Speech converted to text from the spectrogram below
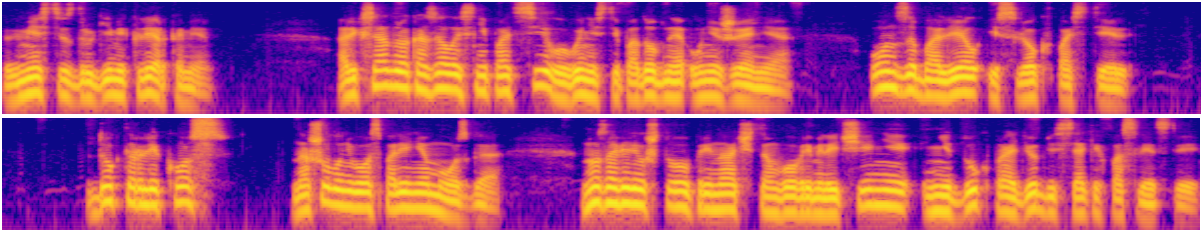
вместе с другими клерками. Александру оказалось не под силу вынести подобное унижение. Он заболел и слег в постель. Доктор Ликос нашел у него воспаление мозга – но заверил, что при начатом вовремя лечении недуг пройдет без всяких последствий.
